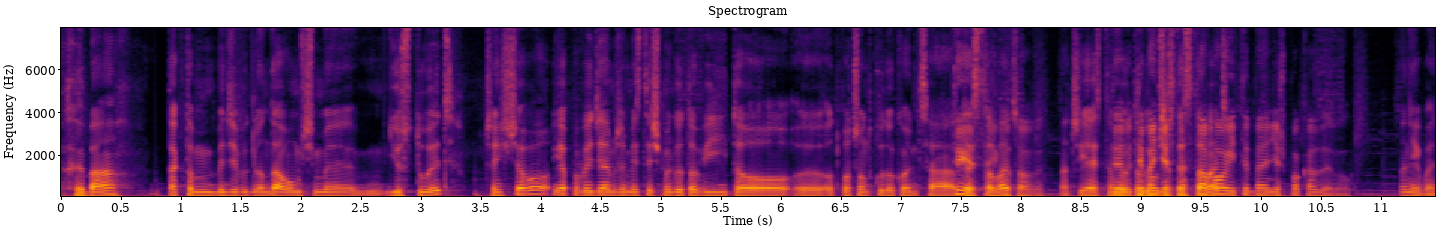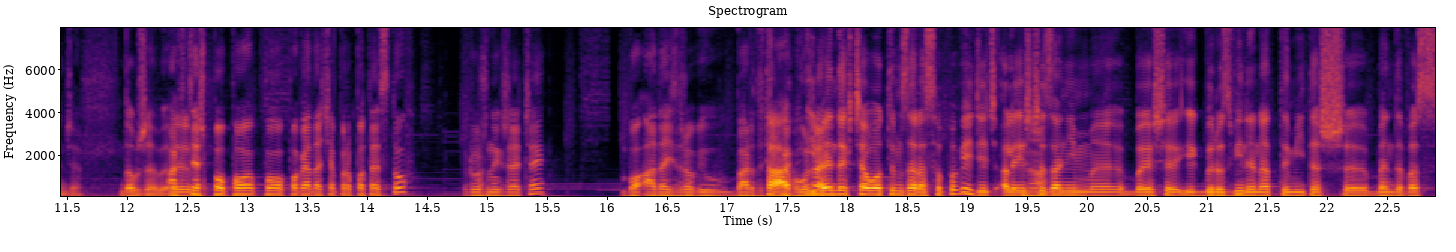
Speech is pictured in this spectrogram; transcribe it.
chyba tak to będzie wyglądało. Musimy used to it częściowo. Ja powiedziałem, że my jesteśmy gotowi to y, od początku do końca ty testować. Jesteś gotowy. Znaczy ja jestem ty, gotowy Ty będziesz testował i ty będziesz pokazywał. No niech będzie. Dobrze. A y, chcesz po, po, poopowiadać a propos testów? Różnych rzeczy? Bo Adaś zrobił bardzo tak, ciekawą rzecz. Tak, i będę chciał o tym zaraz opowiedzieć, ale jeszcze no. zanim, e, bo ja się jakby rozwinę nad tym i też e, będę was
